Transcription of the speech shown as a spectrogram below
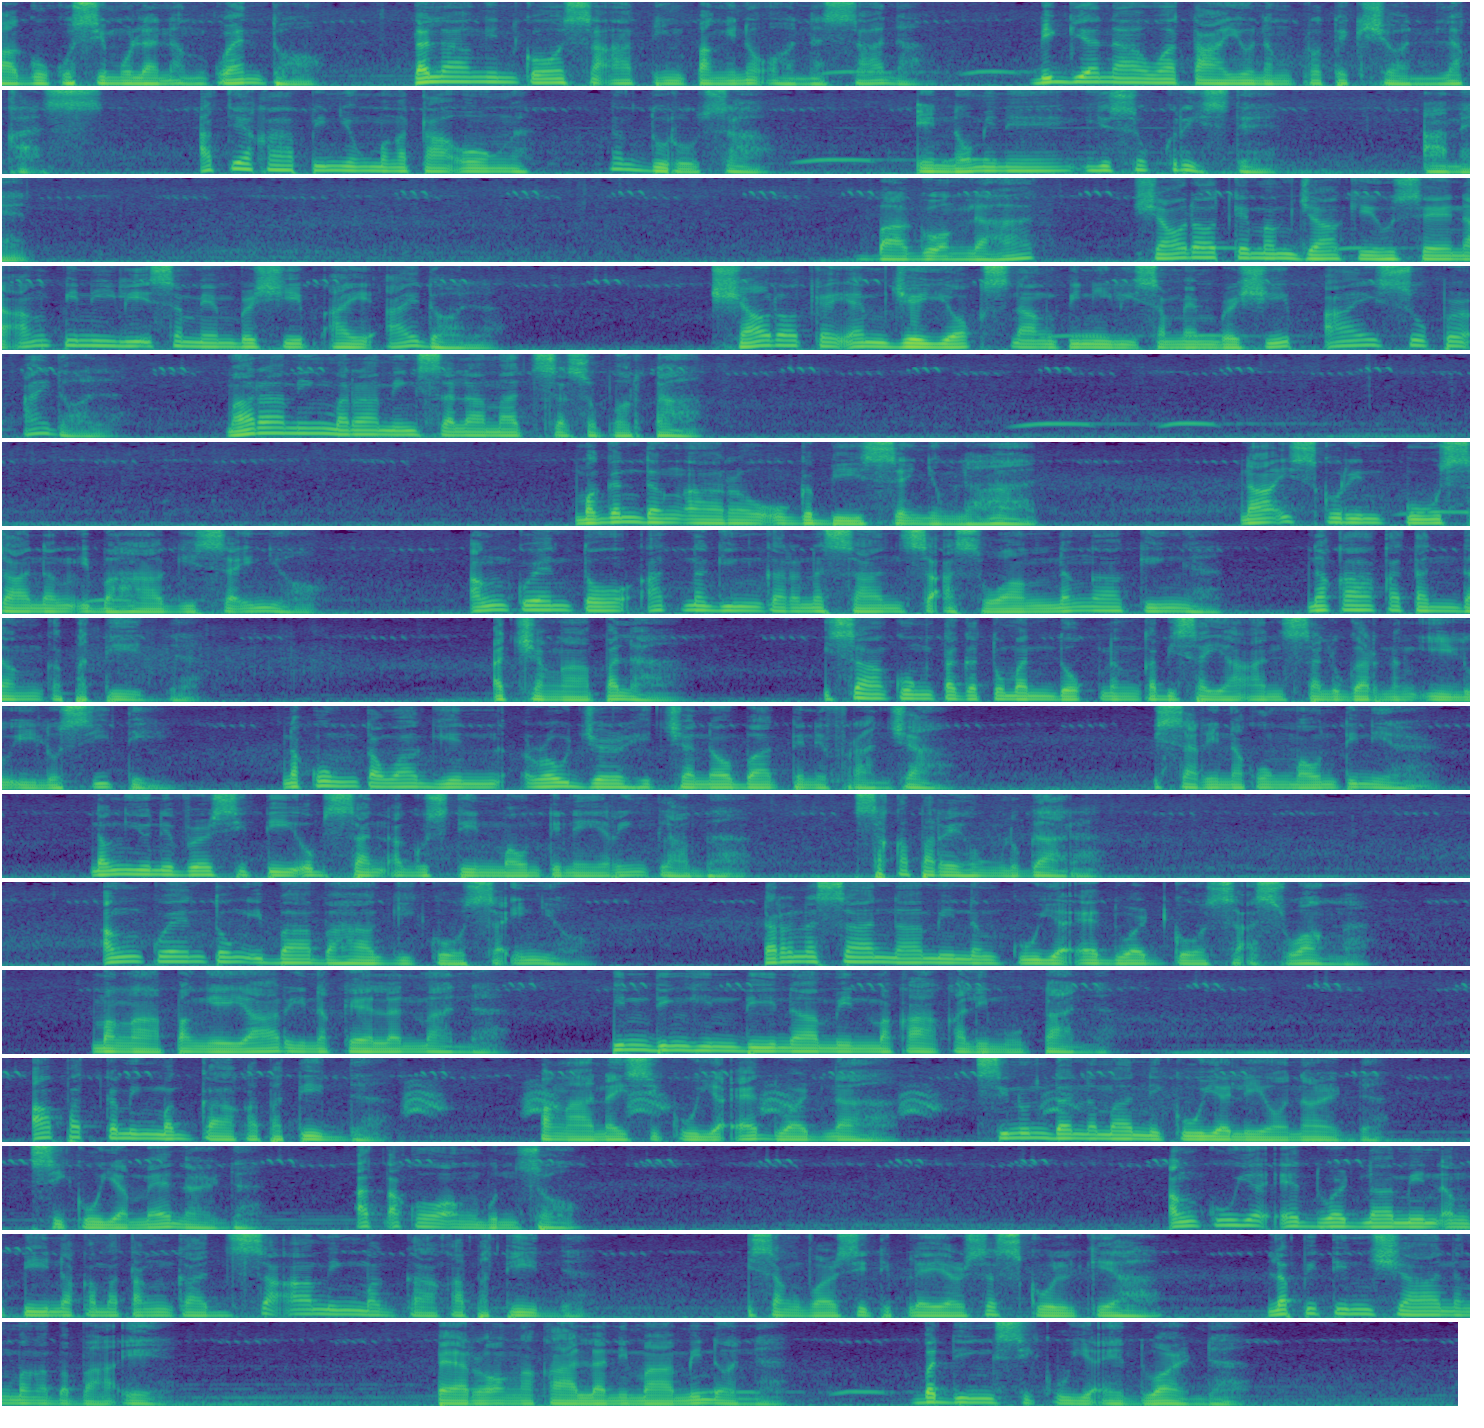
Bago ko simulan ang kwento, dalangin ko sa ating Panginoon na sana bigyan nawa tayo ng proteksyon, lakas at yakapin yung mga taong nagdurusa. In nomine Yesu Christe. Amen. Bago ang lahat, shoutout kay Ma'am Jackie Jose na ang pinili sa membership ay Idol. Shoutout kay MJ Yox na ang pinili sa membership ay Super Idol. Maraming maraming salamat sa suporta. Magandang araw o gabi sa inyong lahat. Nais ko rin po sanang ibahagi sa inyo ang kwento at naging karanasan sa aswang ng aking nakakatandang kapatid. At siya nga pala, isa akong taga-tumandok ng kabisayaan sa lugar ng Iloilo City na kung tawagin Roger Hitchanova Tenefrancia. Isa rin akong mountaineer ng University of San Agustin Mountaineering Club sa kaparehong lugar. Ang kwentong ibabahagi ko sa inyo, karanasan namin ng Kuya Edward ko sa aswang. Mga pangyayari na kailanman hinding hindi namin makakalimutan. Apat kaming magkakapatid. Panganay si Kuya Edward na sinundan naman ni Kuya Leonard si Kuya Menard at ako ang bunso. Ang Kuya Edward namin ang pinakamatangkad sa aming magkakapatid. Isang varsity player sa school kaya lapitin siya ng mga babae. Pero ang akala ni mami nun, bading si Kuya Edward.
